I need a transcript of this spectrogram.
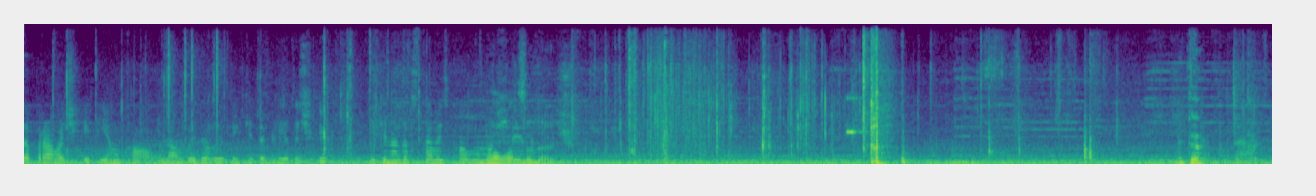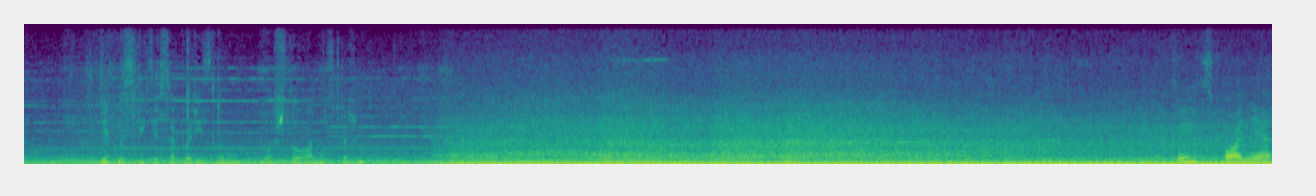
Іспанії на заправочці п'ємо каву. Нам видали такі таблеточки, які треба вставити в каву в Лава машину. Цедач. Де? Так, оце. Як у світі все по-різному влаштовано, скажи? Це Іспанія.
